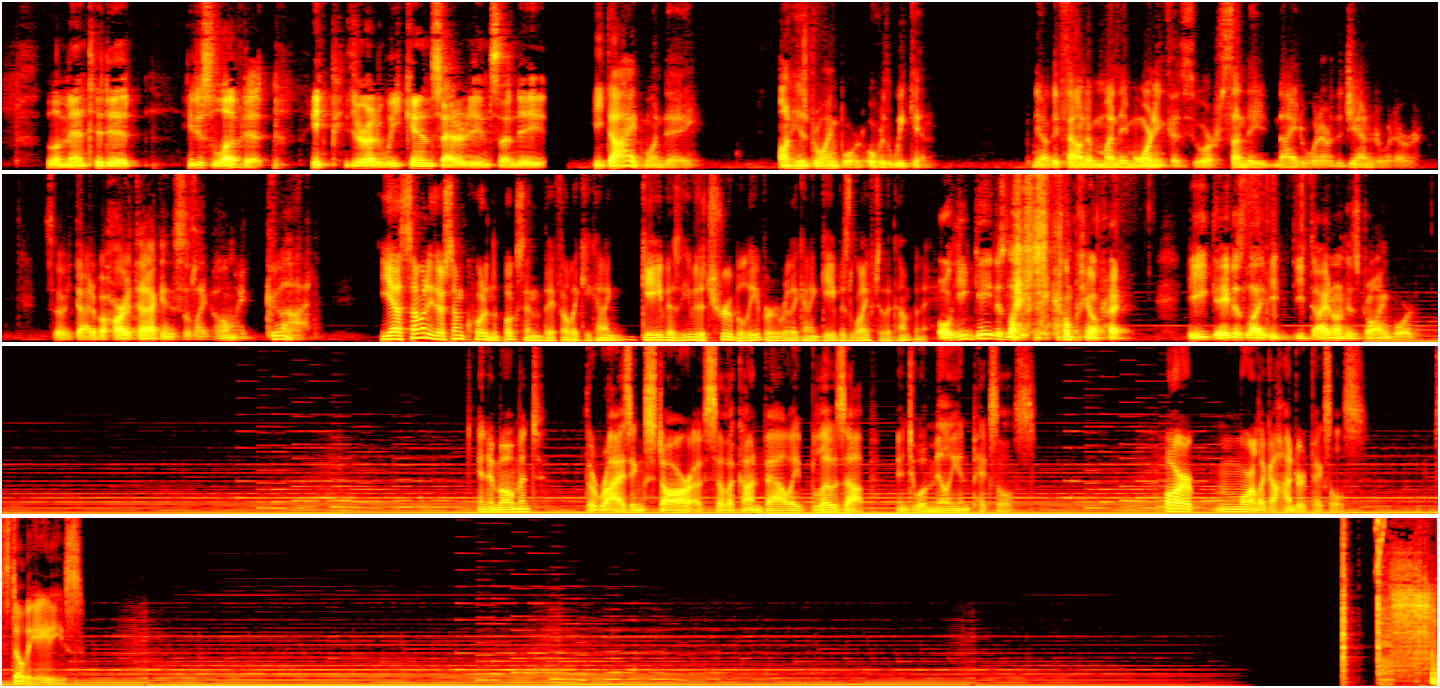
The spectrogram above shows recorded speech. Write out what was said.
lamented it. He just loved it. He'd be there on weekends, Saturday and Sunday. He died one day on his drawing board over the weekend. You know, they found him Monday morning because, or Sunday night or whatever, the janitor or whatever. So he died of a heart attack, and it's just like, oh my god. Yeah, somebody there's some quote in the book saying that they felt like he kind of gave his he was a true believer who really kind of gave his life to the company. Oh, he gave his life to the company, all right. He gave his life. He, he died on his drawing board. In a moment, the rising star of Silicon Valley blows up into a million pixels. Or more like a hundred pixels. Still the 80s.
